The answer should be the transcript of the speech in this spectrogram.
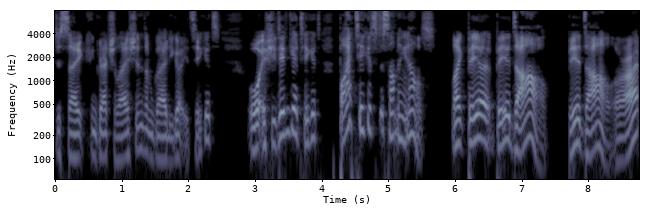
Just say congratulations. I'm glad you got your tickets. Or if she didn't get tickets, buy tickets to something else. Like be a be a doll. Be a doll. All right.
